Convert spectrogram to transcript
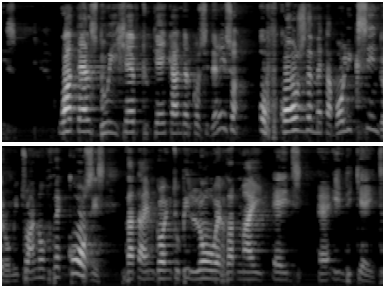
this. What else do we have to take under consideration? Of course, the metabolic syndrome. It's one of the causes that I'm going to be lower than my age uh, indicate.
